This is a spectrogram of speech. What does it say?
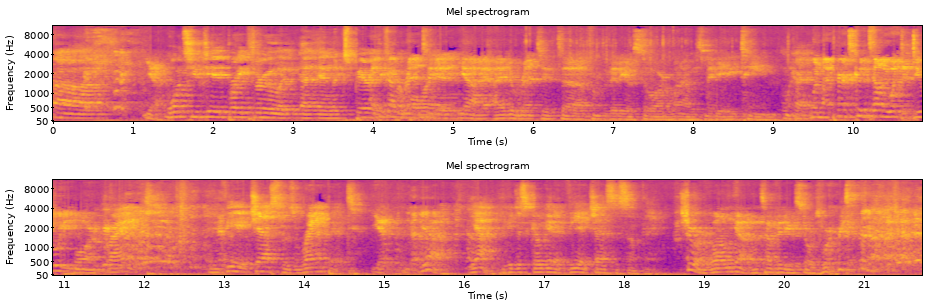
uh, Yeah. Once you did break through and, and I experience think I rented it. Yeah, I, I had to rent it uh, from the video store when I was maybe 18. When, Okay. when my parents couldn't tell me what to do anymore. Right. And VHS was rampant. Yeah. Yeah. Yeah, you could just go get a VHS of something. Sure. Well, yeah, that's how video stores worked.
